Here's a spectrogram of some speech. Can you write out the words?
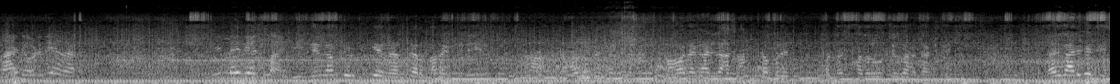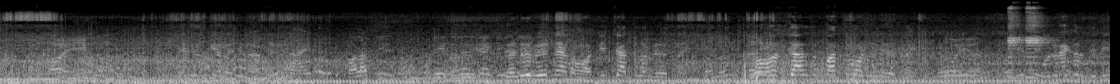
नाही तेवढं देणार. इंजिन काम तेवढं घेणार करणार आहे भावाच्या गाडीला असं आत्तापर्यंत पन्नास हजार उद्योग हा टाकले अरे गाडी कधी एक नंबर. केला तिला नाही मला ती ती जनरल मिळत नाही भावा ती चार तुला मिळत नाही. चार तर पाच मॉडेल मिळत नाही. पुढे काय करते ती?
